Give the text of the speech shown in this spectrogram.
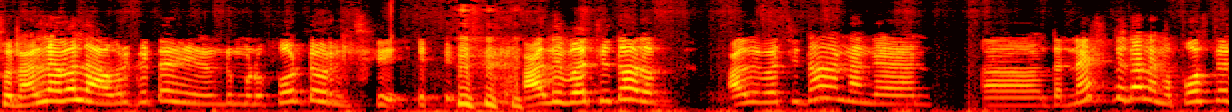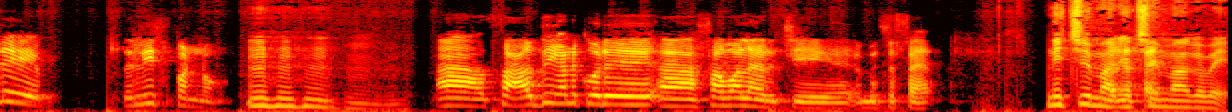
சோ நல்ல வேளை அவர்கிட்ட ரெண்டு மூணு போட்டோ இருந்துச்சு. அது வச்சுதான் அது- வச்சுதான் நாங்க இந்த நெக்ஸ்ட் தான் நாங்க போஸ்டரே ரிலீஸ் பண்ணோம். அது எனக்கு ஒரு சவாலா இருந்துச்சு மிஸ்டர் சார். நிச்சயமா நிச்சயமாகவே.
